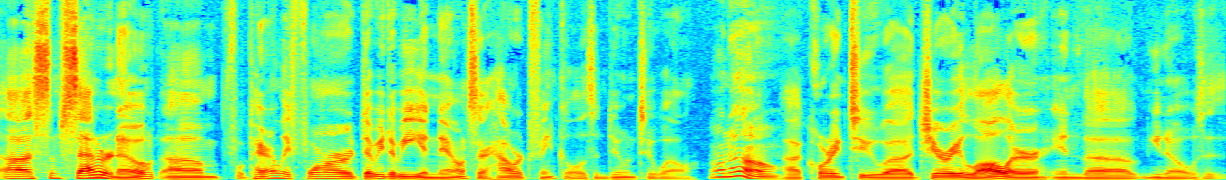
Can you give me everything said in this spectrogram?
uh, some sadder note. Um, f- apparently, former WWE announcer Howard Finkel isn't doing too well. oh no Uh, according to uh, Jerry Lawler in the you know was it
